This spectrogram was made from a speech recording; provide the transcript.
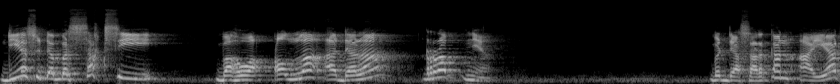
dia sudah bersaksi bahwa Allah adalah Robnya. Berdasarkan ayat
